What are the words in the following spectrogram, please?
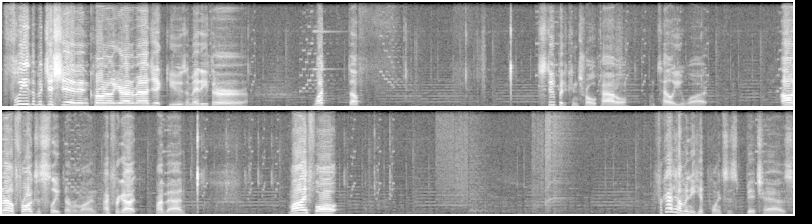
Flea the Magician and Chrono, you're out of magic. Use a mid-ether. What the Stupid control paddle. I'm telling you what. Oh no, Frog's asleep. Never mind. I forgot. My bad. My fault. Forgot how many hit points this bitch has.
